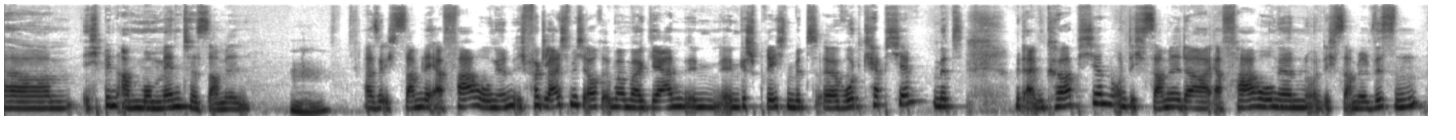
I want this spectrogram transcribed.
ähm, ich bin am Momente sammeln. Mhm. Also ich sammle Erfahrungen. Ich vergleiche mich auch immer mal gern in, in Gesprächen mit äh, Rotkäppchen, mit, mit einem Körbchen und ich sammle da Erfahrungen und ich sammle Wissen.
